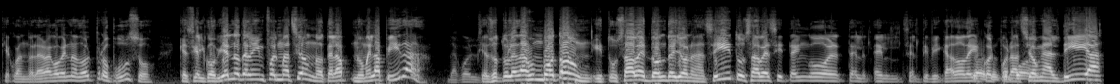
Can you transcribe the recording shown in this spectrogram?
que cuando él era gobernador propuso que si el gobierno te da información no, te la, no me la pida. De acuerdo. Si eso tú le das un botón y tú sabes dónde yo nací, tú sabes si tengo el, el- el certificado de incorporación al día,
